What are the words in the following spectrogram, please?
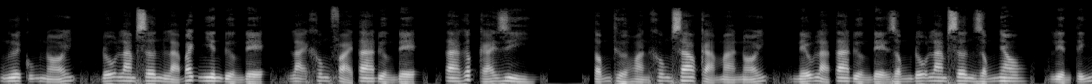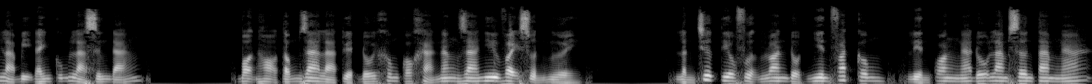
Ngươi cũng nói, Đỗ Lam Sơn là bách nhiên đường đệ, lại không phải ta đường đệ, ta gấp cái gì? Tống Thừa Hoàn không sao cả mà nói, nếu là ta đường đệ giống Đỗ Lam Sơn giống nhau, liền tính là bị đánh cũng là xứng đáng, bọn họ tống ra là tuyệt đối không có khả năng ra như vậy xuẩn người. Lần trước tiêu phượng loan đột nhiên phát công, liền quăng ngã đỗ Lam Sơn tam ngã.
